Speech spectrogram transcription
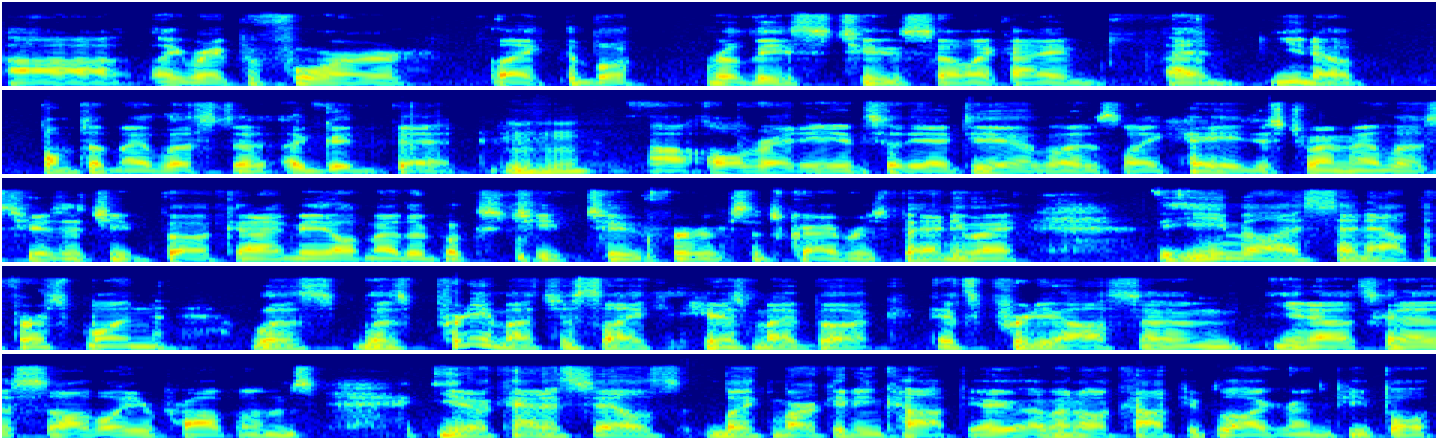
uh, like right before like the book released too. So like I, I, you know, bumped up my list a, a good bit mm-hmm. uh, already. And so the idea was like, hey, just join my list. Here's a cheap book. And I made all my other books cheap too for subscribers. But anyway, the email I sent out, the first one was was pretty much just like, here's my book. It's pretty awesome. You know, it's going to solve all your problems. You know, kind of sales like marketing copy. I, I went all Copyblogger on the people,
